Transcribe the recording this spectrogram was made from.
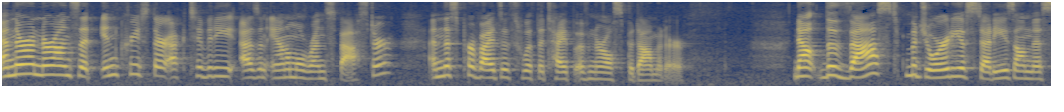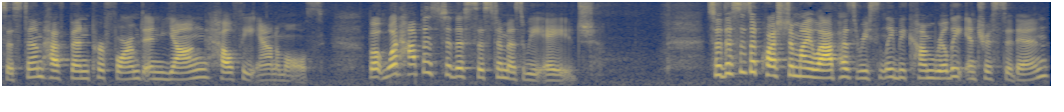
And there are neurons that increase their activity as an animal runs faster and this provides us with a type of neural speedometer. Now, the vast majority of studies on this system have been performed in young, healthy animals. But what happens to this system as we age? So this is a question my lab has recently become really interested in.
